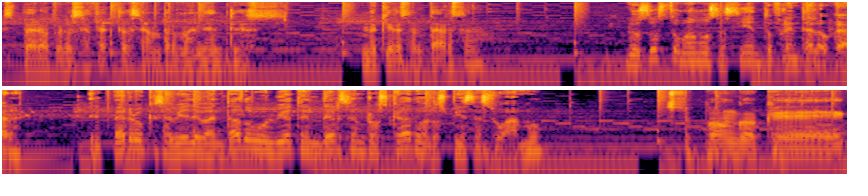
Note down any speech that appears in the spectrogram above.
Espero que los efectos sean permanentes. ¿No quiere sentarse? Los dos tomamos asiento frente al hogar. El perro que se había levantado volvió a tenderse enroscado a los pies de su amo. Supongo que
